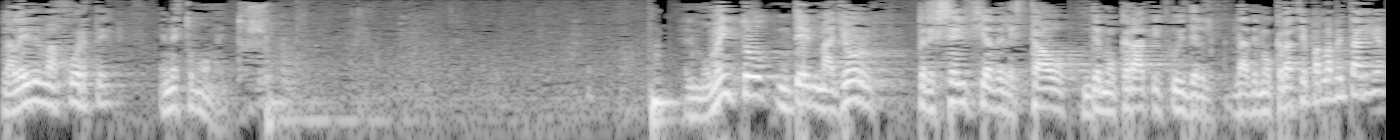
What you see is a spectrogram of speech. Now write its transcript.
la ley del más fuerte en estos momentos. El momento de mayor presencia del Estado democrático y de la democracia parlamentaria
